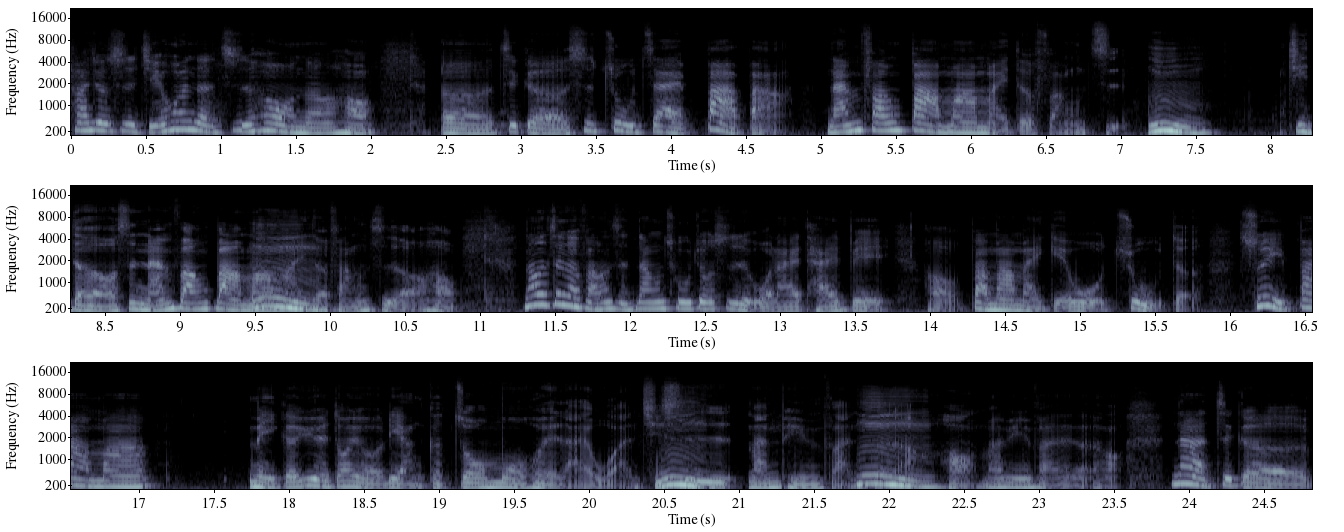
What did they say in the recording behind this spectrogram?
他就是结婚了之后呢，哈，呃，这个是住在爸爸男方爸妈买的房子，嗯。记得哦，是男方爸妈买的房子哦，哈、然后这个房子当初就是我来台北，哦，爸妈买给我住的，所以爸妈每个月都有两个周末会来玩，其实蛮频繁的啦，嗯。哈、蛮频繁的哈。那这个，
